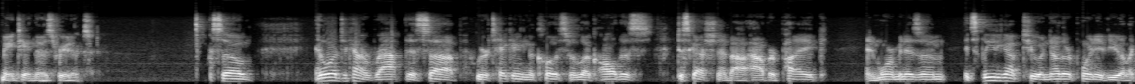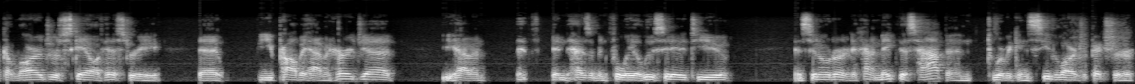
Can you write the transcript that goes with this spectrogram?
maintain those freedoms. So, in order to kind of wrap this up, we are taking a closer look. All this discussion about Albert Pike and Mormonism, it's leading up to another point of view, like a larger scale of history that you probably haven't heard yet. You haven't, it hasn't been fully elucidated to you. And so, in order to kind of make this happen to where we can see the larger picture,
